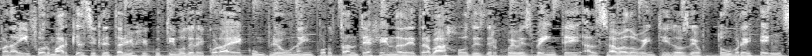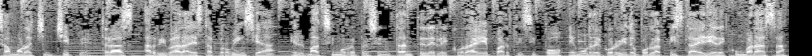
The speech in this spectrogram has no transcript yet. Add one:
para informar que el secretario ejecutivo del ECORAE cumplió una importante agenda de trabajo desde el jueves 20 al sábado 22 de octubre en Zamora Chinchipe. Tras arribar a esta provincia, el máximo representante del ECORAE participó en un recorrido por la pista aérea de Cumbaraza,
